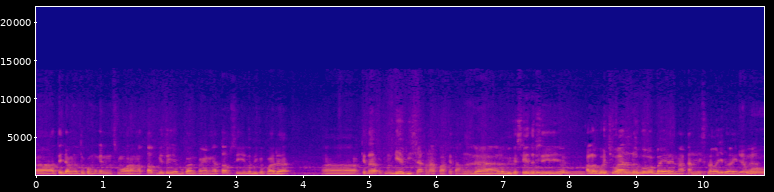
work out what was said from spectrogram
eh, tidak menutup kemungkinan semua orang ngetop gitu ya bukan pengen ngetop sih lebih kepada eh, kita dia bisa kenapa kita enggak? Nah, lebih ke situ sih. ya. kalau gue cuan lu gue bayarin makan nih selalu aja doain Yang gua. mau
